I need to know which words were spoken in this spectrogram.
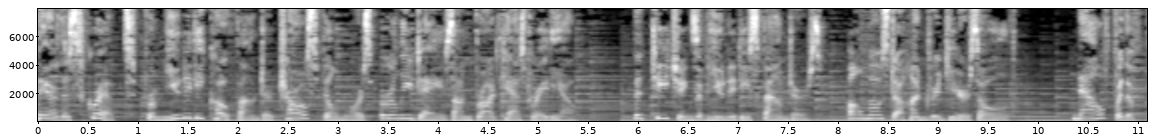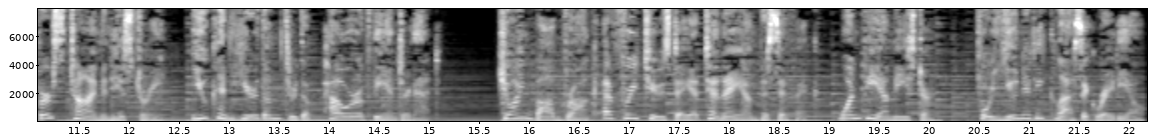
They are the scripts from Unity co-founder Charles Fillmore's early days on broadcast radio the teachings of Unity's founders, almost a hundred years old. Now, for the first time in history, you can hear them through the power of the internet. Join Bob Brock every Tuesday at 10 a.m. Pacific, 1 p.m. Eastern for Unity Classic Radio,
